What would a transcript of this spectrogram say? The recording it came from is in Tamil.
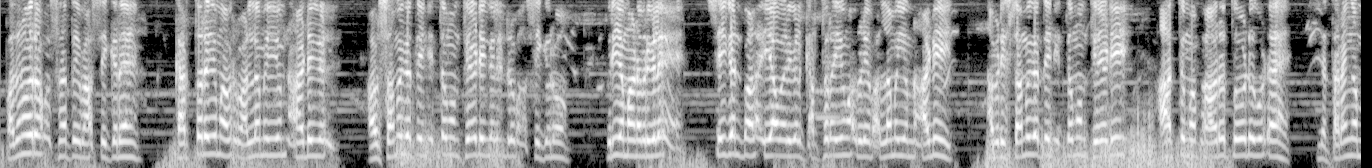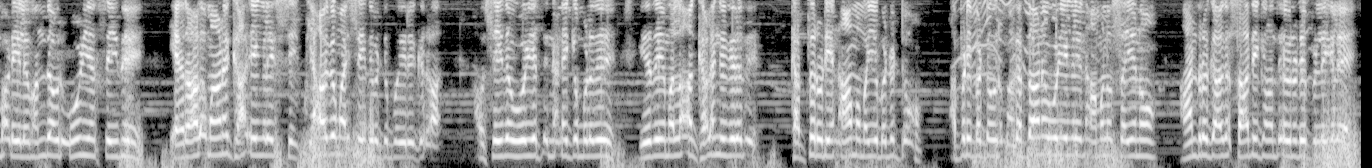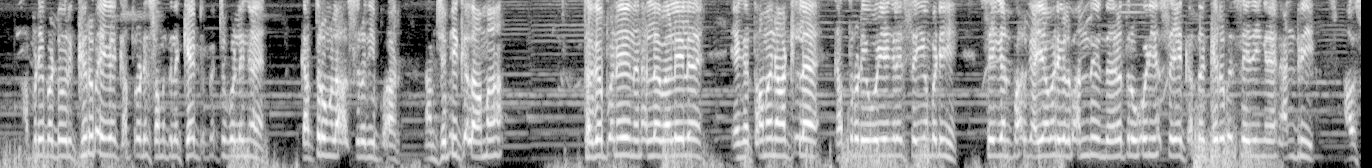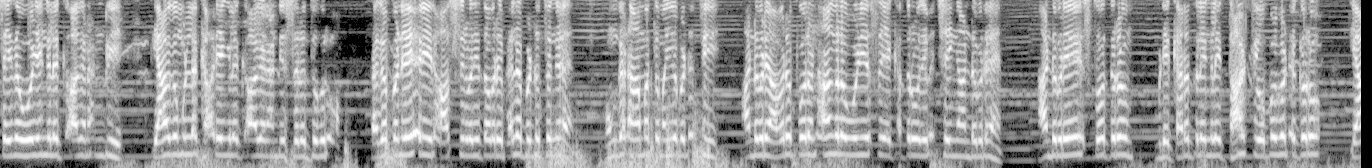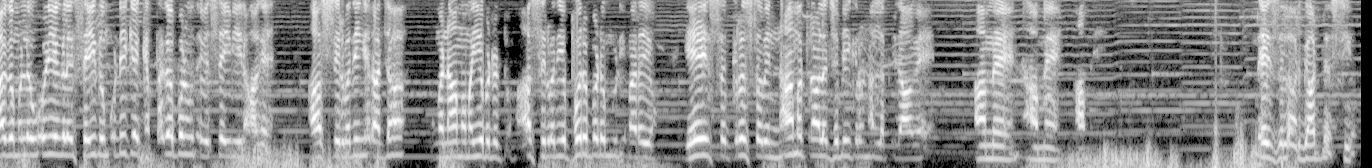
பதினோராம் வசனத்தை வாசிக்கிறேன். கர்த்தரையும் அவர் வல்லமையும் நாடுங்கள் அவர் சமூகத்தை நித்தமும் தேடுங்கள் என்று வாசிக்கிறோம். பிரியமானவர்களே சீகன்பால் ஐயா அவர்கள் கர்த்தரையும் அவருடைய வல்லமையும் நாடி அவருடைய சமூகத்தை நித்தமும் தேடி ஆத்தும பாரத்தோடு கூட இந்த தரங்கம்பாடியில் வந்து அவர் ஊழியம் செய்து ஏராளமான காரியங்களை செய்- தியாகமாய் செய்து விட்டு போயிருக்கிறார். அவர் செய்த ஊழியத்தை நினைக்கும் பொழுது இதயமெல்லாம் கலங்குகிறது. கர்த்தருடைய நாம மையப்பட்டுட்டோம். அப்படிப்பட்ட ஒரு மகத்தான ஊழியங்களை நாமளும் செய்யணும். ஆண்டோருக்காக சாதிக்கணும் தேவனுடைய பிள்ளைகளே. அப்படிப்பட்ட ஒரு கிருபையை கத்தருடைய சமத்தில் கேட்டு பெற்றுக்கொள்ளுங்க. கர்த்தர் உங்களை ஆசீர்வதிப்பார். நாம் ஜெபிக்கலாமா? தகப்பனே இந்த நல்ல வேலையில எங்க தமிழ்நாட்டுல கத்தருடைய ஊழியங்களை செய்யும்படி சீகன் பால் ஐயாவர்கள் வந்து இந்த இடத்துல ஊழியம் செய்ய கத்த கிருபை செய்தீங்களே நன்றி. அவர் செய்த ஊழியங்களுக்காக நன்றி. தியாகமுள்ள காரியங்களுக்காக நன்றி செலுத்துகிறோம். தகப்பனே நீர் ஆசீர்வதித்து அவரை பலப்படுத்துங்க. உங்க நாமத்தை மையப்படுத்தி ஆண்டவரே அவரை போல நாங்களும் ஊழிய செய்ய கத்திர உதவி செய்யுங்க ஆண்டவரே. ஆண்டவரே ஸ்தோத்திரம். உடைய கரத்துல எங்களை தாழ்த்தி ஒப்பு கொடுக்கிறோம் தியாகமுள்ள ஊழியங்களை செய்து முடிக்க தகப்பன உதவி செய்வீராக. ஆசீர்வதிங்க ராஜா. உங்க நாம மையப்பட்டுட்டோம். ஆசீர்வதிய பொறுப்படும் முடி மறையும் ஏசு கிறிஸ்துவின் நாமத்தினால ஜெபிக்கிறோம் நல்ல பிதாவே. ஆமே ஆமே ஆமே Praise the Lord. God bless you.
